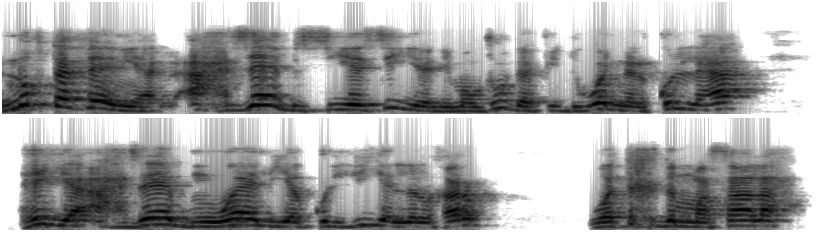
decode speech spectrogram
النقطة الثانية الأحزاب السياسية اللي موجودة في دولنا كلها هي أحزاب موالية كليا للغرب وتخدم مصالح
